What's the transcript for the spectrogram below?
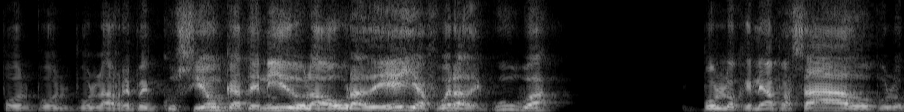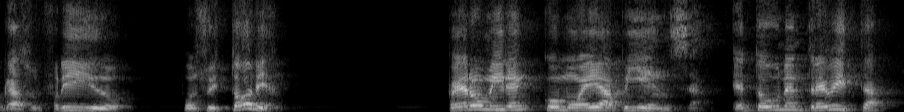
por, por, por la repercusión que ha tenido la obra de ella fuera de Cuba, por lo que le ha pasado, por lo que ha sufrido, por su historia. Pero miren cómo ella piensa. Esto es una entrevista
